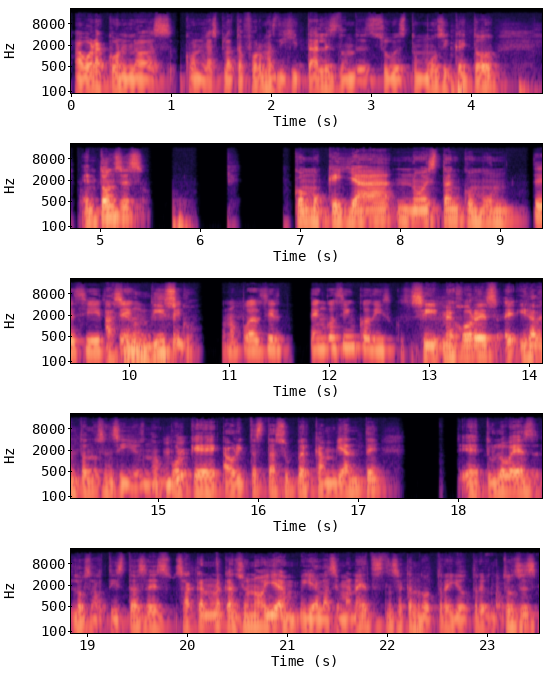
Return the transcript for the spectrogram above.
ahora con las, con las plataformas digitales donde subes tu música y todo. Entonces, como que ya no es tan común Decir, hacer un disco. No puedo decir, tengo cinco discos. Sí, mejor es eh, ir aventando sencillos, ¿no? Porque ahorita está súper cambiante eh, tú lo ves, los artistas es, sacan una canción hoy y a, la semana ya te están sacando otra y otra. Entonces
